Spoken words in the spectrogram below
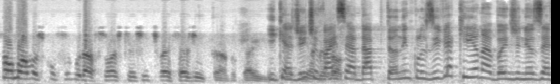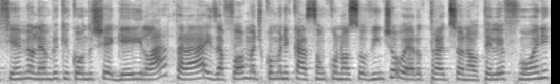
são novas configurações que a gente vai se ajeitando, Thaís. E que a gente vai se adaptando, inclusive aqui na Band News FM. Eu lembro que quando cheguei lá atrás, a forma de comunicação com o nosso ouvinte ou era o tradicional telefone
